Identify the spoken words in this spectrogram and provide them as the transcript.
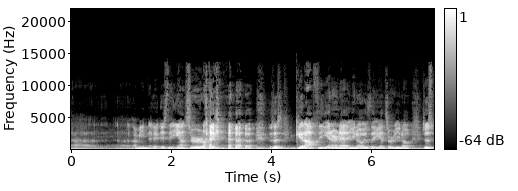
uh, uh I mean, is the answer like just get off the internet? You know, is the answer you know just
